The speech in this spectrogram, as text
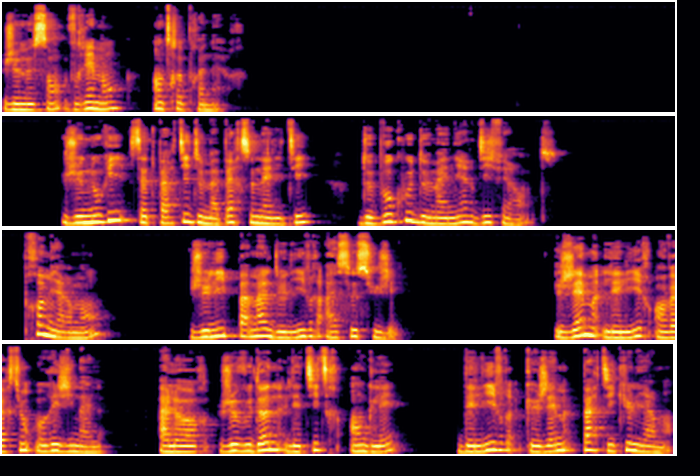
je me sens vraiment entrepreneur. Je nourris cette partie de ma personnalité de beaucoup de manières différentes. Premièrement, je lis pas mal de livres à ce sujet. J'aime les lire en version originale, alors je vous donne les titres anglais des livres que j'aime particulièrement.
